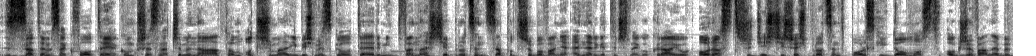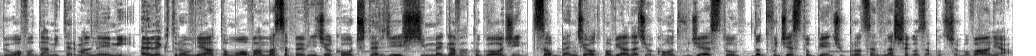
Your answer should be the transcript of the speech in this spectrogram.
Zatem za kwotę, jaką przeznaczymy na atom, otrzymalibyśmy z geotermii 12% zapotrzebowania energetycznego kraju oraz 36% polskich domostw ogrzewane by było wodami termalnymi. Elektrownia atomowa ma zapewnić około 40 MWh, co będzie odpowiadać około 20 do 25% naszego zapotrzebowania.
